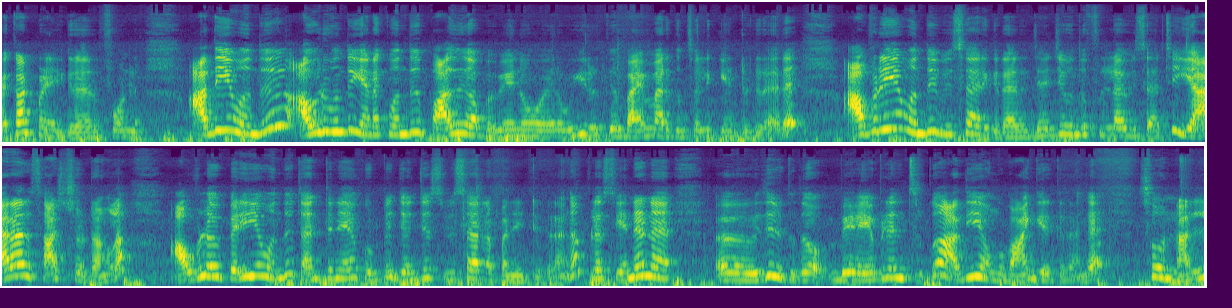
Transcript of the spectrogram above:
ரெக்கார்ட் பண்ணியிருக்கிறாரு ஃபோனில் அதையும் வந்து அவர் வந்து எனக்கு வந்து பாதுகாப்பு வேணும். உயிருக்கு பயமாக இருக்குன்னு சொல்லி கேட்டிருக்கிறாரு. அவரையும் வந்து விசாரிக்கிறாரு. ஜட்ஜி வந்து ஃபுல்லாக விசாரித்து யாராவது சாட்சி சொல்கிறாங்களோ அவ்வளோ பெரிய வந்து தனித்தனியாக கூப்பிட்டு ஜட்ஜஸ் விசாரணை பண்ணிட்டு இருக்கிறாங்க. ப்ளஸ் என்னென்ன இது இருக்குதோ எவிடன்ஸ் இருக்கோ அதையும் அவங்க வாங்கியிருக்கிறாங்க. ஸோ நல்ல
